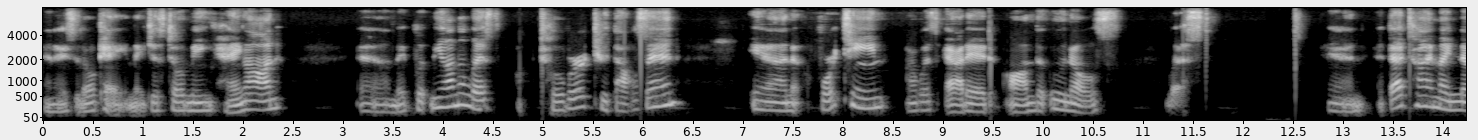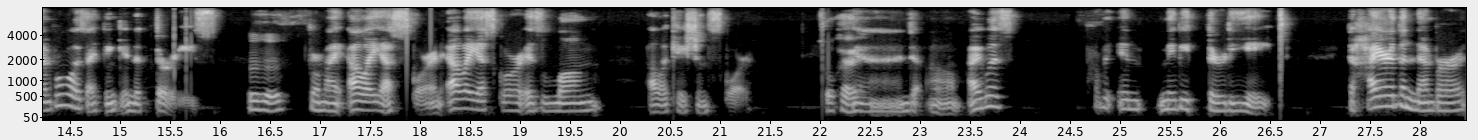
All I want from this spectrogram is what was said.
And I said, okay. And they just told me, hang on. And they put me on the list October 2014. I was added on the UNOS list. And at that time, my number was, I think, in the 30s mm-hmm. for my LAS score. And LAS score is lung allocation score. Okay. And um, I was probably in maybe 38. The higher the number,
